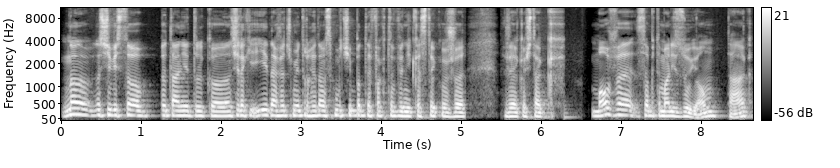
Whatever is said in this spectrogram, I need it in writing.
No, właściwie jest to pytanie tylko, znaczy takie, jedna rzecz mnie trochę tam smuci, bo de facto wynika z tego, że, że jakoś tak może zoptymalizują, tak?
